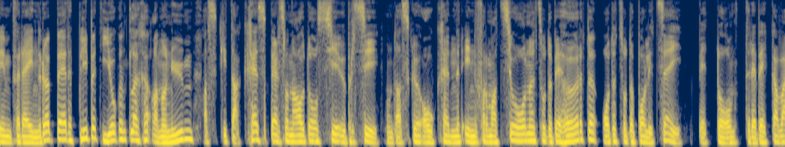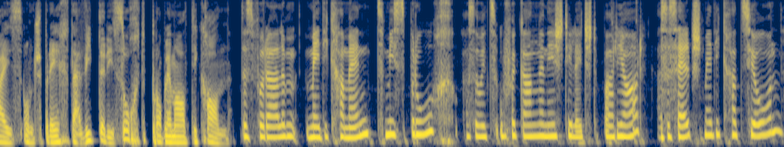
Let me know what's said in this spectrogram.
Beim Verein Röpper bleiben die Jugendlichen anonym. Es gibt auch kein Personaldossier über sie und es gehen auch keine Informationen zu den Behörden oder zu der Polizei betont Rebecca Weiss und spricht eine weitere Suchtproblematik an. Dass vor allem Medikamentmissbrauch also jetzt aufgegangen ist die letzten paar Jahre. Also Selbstmedikation,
